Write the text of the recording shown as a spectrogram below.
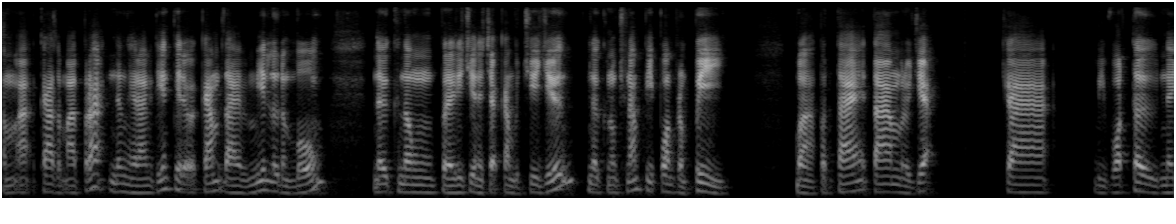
សម្អាតការសម្អាតប្រាក់និងហិរញ្ញវិធានភារវកម្មដែលមានលើដំបូង នៅក្នុងព្រះរាជាណាចក្រកម្ពុជាយើង នៅក្នុងឆ្នាំ2007បាទប៉ុន្តែតាមរយៈការវិវត្តទៅនៃ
